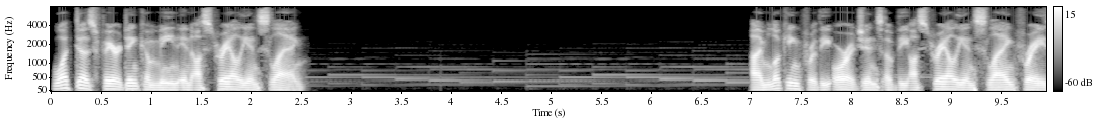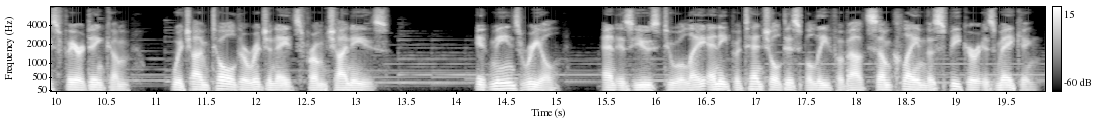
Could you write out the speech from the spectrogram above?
What does fair dinkum mean in Australian slang? I'm looking for the origins of the Australian slang phrase fair dinkum, which I'm told originates from Chinese. It means real, and is used to allay any potential disbelief about some claim the speaker is making.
